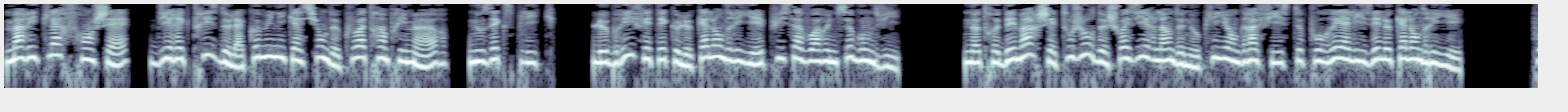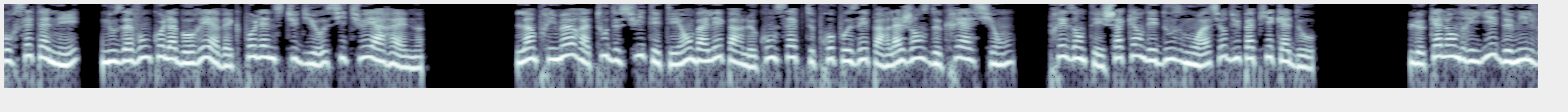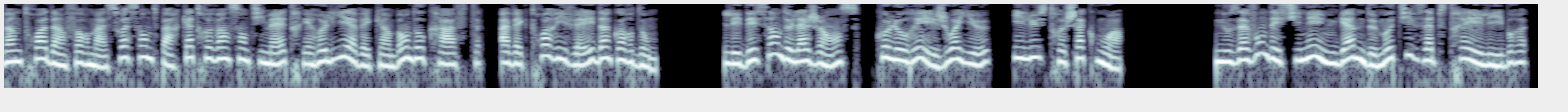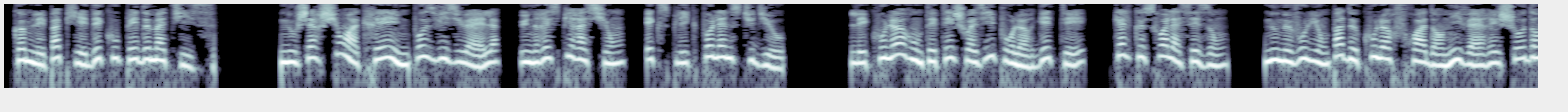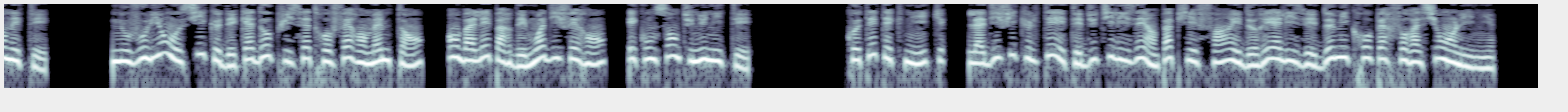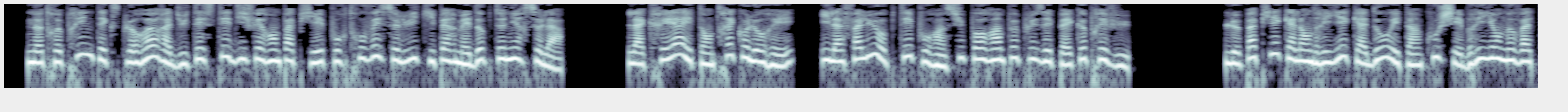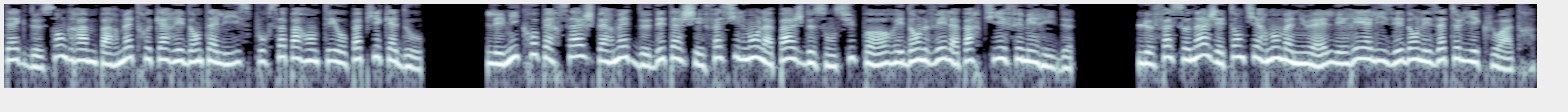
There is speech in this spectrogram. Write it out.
Marie-Claire Franchet, directrice de la communication de Cloître Imprimeur, nous explique. Le brief était que le calendrier puisse avoir une seconde vie. Notre démarche est toujours de choisir l'un de nos clients graphistes pour réaliser le calendrier. Pour cette année, nous avons collaboré avec Pollen Studio situé à Rennes. L'imprimeur a tout de suite été emballé par le concept proposé par l'agence de création, présenté chacun des 12 mois sur du papier cadeau. Le calendrier 2023 d'un format 60 par 80 cm est relié avec un bandeau craft, avec trois rivets et d'un cordon. Les dessins de l'agence, colorés et joyeux, illustrent chaque mois. Nous avons dessiné une gamme de motifs abstraits et libres, comme les papiers découpés de Matisse. Nous cherchions à créer une pause visuelle, une respiration, explique Pollen Studio. Les couleurs ont été choisies pour leur gaieté, quelle que soit la saison. Nous ne voulions pas de couleurs froides en hiver et chaudes en été. Nous voulions aussi que des cadeaux puissent être offerts en même temps, emballés par des mois différents, et qu'on sente une unité. Côté technique, la difficulté était d'utiliser un papier fin et de réaliser deux micro-perforations en ligne. Notre Print Explorer a dû tester différents papiers pour trouver celui qui permet d'obtenir cela. La créa étant très colorée, il a fallu opter pour un support un peu plus épais que prévu. Le papier calendrier cadeau est un coucher brillant Novatec de 100 grammes par mètre carré d'Antalis pour s'apparenter au papier cadeau. Les micro-perçages permettent de détacher facilement la page de son support et d'enlever la partie éphéméride. Le façonnage est entièrement manuel et réalisé dans les ateliers cloîtres.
